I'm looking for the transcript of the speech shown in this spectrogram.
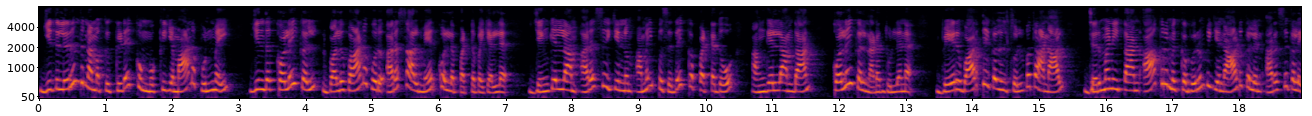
இதிலிருந்து நமக்கு கிடைக்கும் முக்கியமான உண்மை இந்த கொலைகள் வலுவான ஒரு அரசால் மேற்கொள்ளப்பட்டவை அல்ல. எங்கெல்லாம் அரசு என்னும் அமைப்பு சிதைக்கப்பட்டதோ அங்கெல்லாம் தான் கொலைகள் நடந்துள்ளன. வேறு வார்த்தைகளில் சொல்வதானால் ஜெர்மனி தான் ஆக்கிரமிக்க விரும்பிய நாடுகளின் அரசுகளை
